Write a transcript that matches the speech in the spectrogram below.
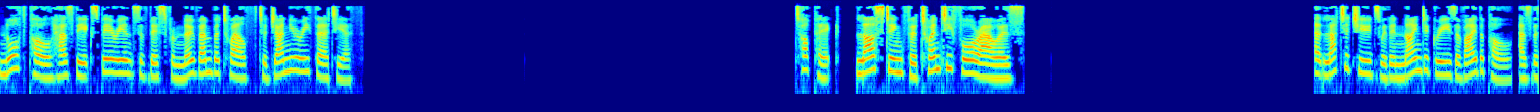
North Pole has the experience of this from November 12 to January 30. Topic: Lasting for 24 hours. At latitudes within 9 degrees of either pole, as the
